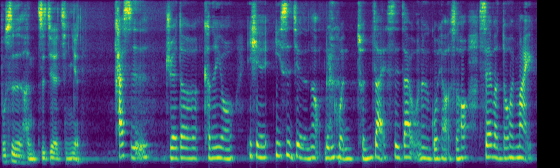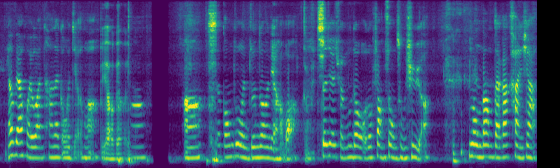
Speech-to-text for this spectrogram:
不是很直接的经验。开始觉得可能有一些异世界的那种灵魂存在，是在我那个国小的时候，Seven 都会卖。你要不要回完他再跟我讲话？不要不要回，啊啊！这工作你尊重一点好不好？对不起这。些全部都我都放送出去啊，让让大家看一下，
